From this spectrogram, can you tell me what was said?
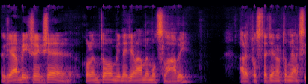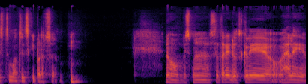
Takže já bych řekl, že kolem toho my neděláme moc slávy, ale v podstatě na tom nějak systematicky pracujeme. No, my jsme se tady dotkli hely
